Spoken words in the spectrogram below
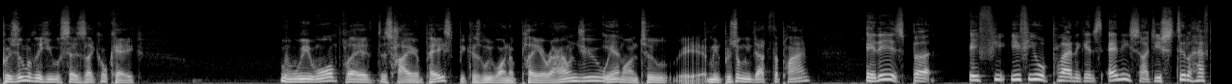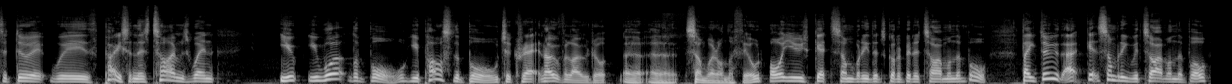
presumably, he says like, okay, we won't play at this higher pace because we want to play around you. We want to. I mean, presumably that's the plan. It is, but if you if you're playing against any side, you still have to do it with pace. And there's times when you you work the ball, you pass the ball to create an overload or, uh, uh, somewhere on the field, or you get somebody that's got a bit of time on the ball. They do that, get somebody with time on the ball,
